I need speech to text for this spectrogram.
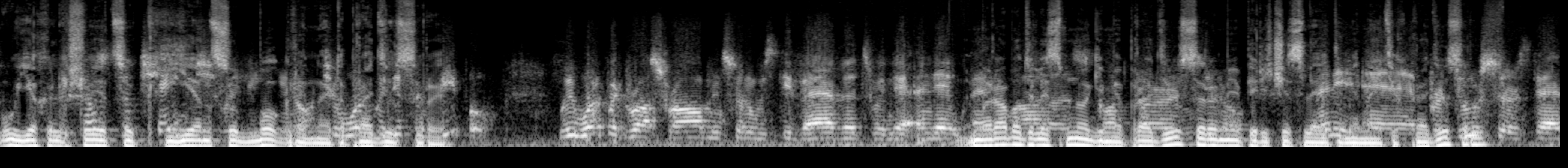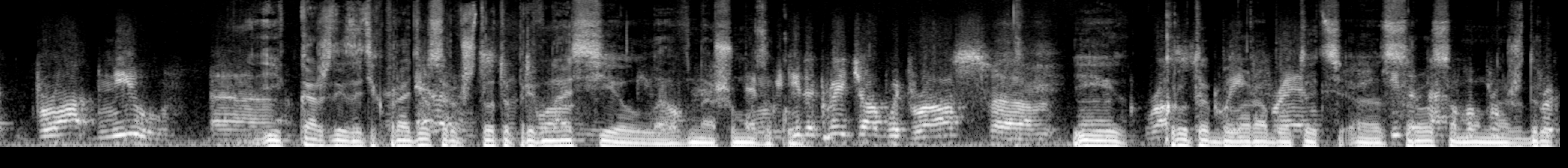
уехали в Швецию к Йенсу Богрену, это продюсеры? Мы работали с многими продюсерами, перечисляют имена этих продюсеров. И каждый из этих продюсеров что-то привносил в нашу музыку. И круто было работать с Росом, он наш друг.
